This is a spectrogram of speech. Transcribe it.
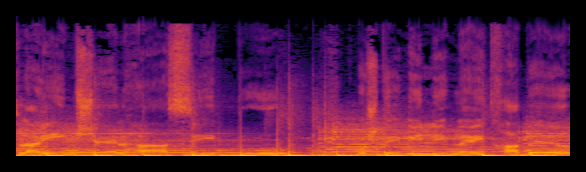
טלאים של הסיפור, כמו שתי מילים להתחבר.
